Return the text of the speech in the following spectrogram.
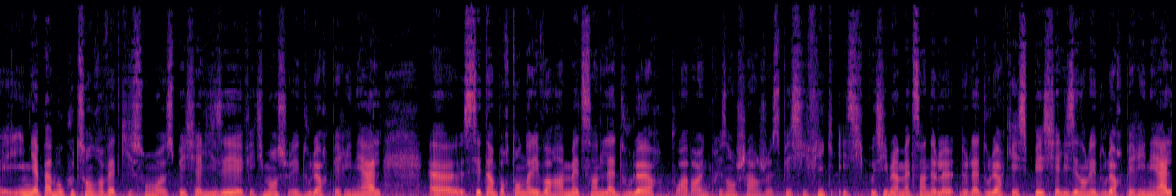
Il n'y a pas beaucoup de centres en fait qui sont euh, spécialisés effectivement sur les douleurs périnéales. Euh, c'est important d'aller voir un médecin de la douleur pour avoir une prise en charge spécifique et si possible un médecin de la, douleur qui est spécialisé dans les douleurs périnéales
